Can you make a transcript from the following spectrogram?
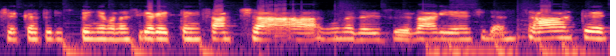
cercato di spegnere una sigaretta in faccia a una delle sue varie fidanzate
